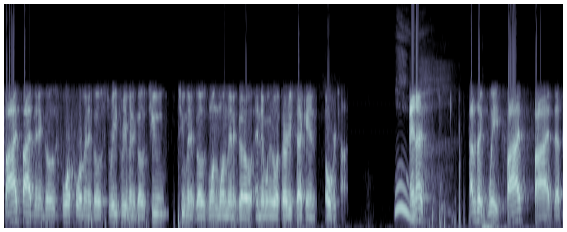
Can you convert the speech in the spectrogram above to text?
five five minute goes, four four minute goes, three three minute goes, two two minute goes, one one minute go, and then we're gonna go thirty second overtime." Woo. And I I was like, "Wait, five five? That's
